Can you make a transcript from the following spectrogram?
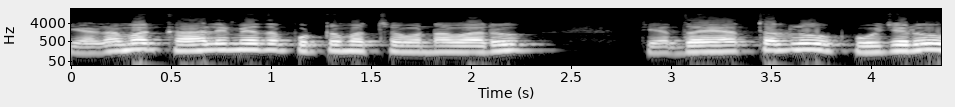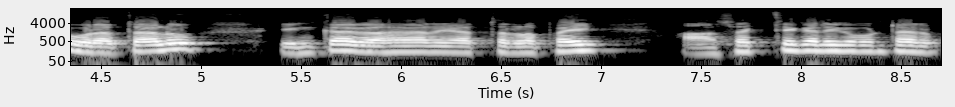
ఎడమ కాలి మీద పుట్టుమచ్చ ఉన్నవారు తీర్థయాత్రలు పూజలు వ్రతాలు ఇంకా విహారయాత్రలపై ఆసక్తి కలిగి ఉంటారు.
